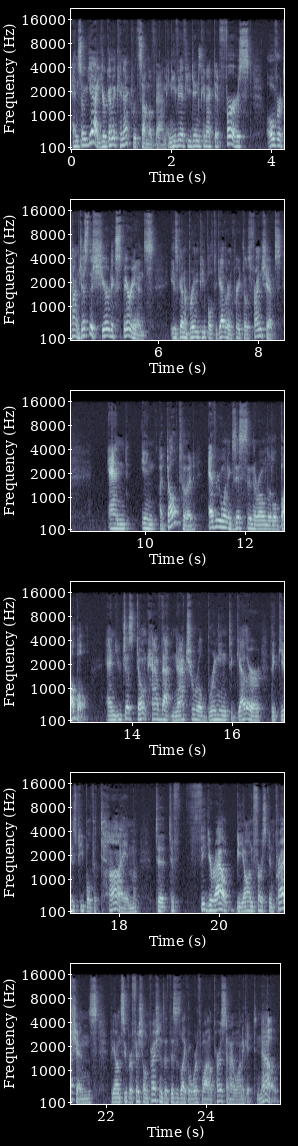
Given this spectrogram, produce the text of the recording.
And so, yeah, you're going to connect with some of them. And even if you didn't connect at first, over time, just the shared experience is going to bring people together and create those friendships. And in adulthood, everyone exists in their own little bubble. And you just don't have that natural bringing together that gives people the time to, to figure out beyond first impressions, beyond superficial impressions, that this is like a worthwhile person I want to get to know.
